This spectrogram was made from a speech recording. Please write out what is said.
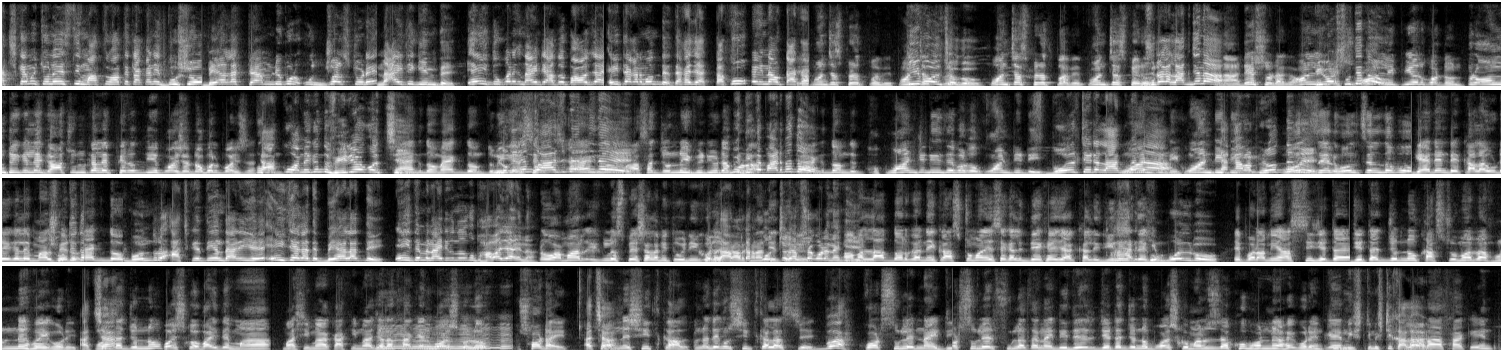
আজকে আমি চলে এসেছি মাত্র হাতে টাকা নিয়ে দুশো বেয়ালা ট্যামডিপুর উজ্জ্বল স্টোরে নাইটি কিনতে। এই দোকানে নাইটি এত পাওয়া যায়? এই টাকার মধ্যে দেখা যায় কাকু এই নাও টাকা। পঞ্চাশ ফেরত পাবে। কি বলছো গো? পঞ্চাশ ফেরত পাবে পঞ্চাশ ফেরত। টাকা লাগছে না? না দেড়শো টাকা অনলি সুতি তো? অনলি পিওর কটন রং উঠে গেলে গা চুলকালে ফেরত দিয়ে পয়সা ডবল পয়সা। কাকু আমি কিন্তু ভিডিও করছি। একদম একদম তুমি কিন্তু নিতে। আসার জন্যই ভিডিওটা দিতে পারবে তো? একদম কোয়ান্টিটি দিতে পারব কোয়ান্টিটি বলছে এটা লাগবে না। কোয়ান্টিটি কোয়ান্টিটি আবার ফেরত দেবে? হোলসেল হোলসেল দেবো। গ্যারেন্টি কালা উঠে গেলে মাল ফেরত। একদম। বন্ধুরা আজকের দিনে দাঁড়িয়ে এই জায়গাতে বেহালাতে এই দামে নাইটি কিন্তু খুব ভাবা যায় না। তো আমার এগুলো স্পেশাল আমি তৈরি করি কারখানা দিয়ে তৈরি। ব্যবসা করে নাকি? আমার লাভ দরকার নেই। কাস্টমার এসে খালি দেখে যাক খালি জিনিস দেখুন। বলব? এরপর আমি আসছি যেটা যেটার জন্য কাস্টমাররা হন্যে হয়ে ঘোরে। আচ্ছা। কোনটার জন্য? বয়স্ক বাড়িতে মা মাসিমা কাকিমা যারা থাকেন বয়স্ক লোক। শর্ট হাইট আচ্ছা। সামনে শীতকাল। আপনার দেখুন শীতকাল আসছে। বাহ! কটসুলের নাইটি। কটসুলের ফুলাতা নাইটি যেটার জন্য বয়স্ক মানুষরা খুব হন্যে হয়ে ঘোরেন। মিষ্টি মিষ্টি কালার থাকে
